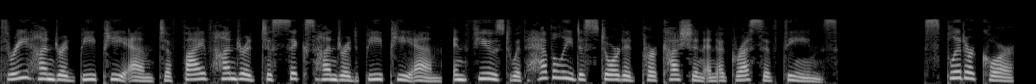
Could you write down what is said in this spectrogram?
300 BPM to 500 to 600 BPM, infused with heavily distorted percussion and aggressive themes. Splittercore,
